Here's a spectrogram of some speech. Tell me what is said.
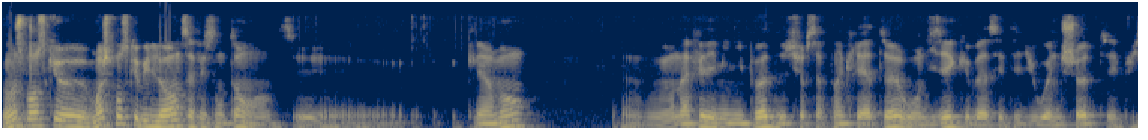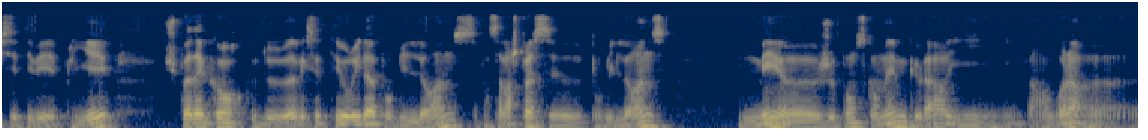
Moi, je pense que, moi, je pense que Bill Lawrence, ça fait son temps. hein. C'est clairement. euh, on a fait des mini-pods sur certains créateurs où on disait que bah, c'était du one-shot et puis c'était plié. Je suis pas d'accord avec cette théorie-là pour Bill Lawrence. Enfin, ça marche pas c'est- pour Bill Lawrence. Mais euh, je pense quand même que là, il, enfin, voilà, euh,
